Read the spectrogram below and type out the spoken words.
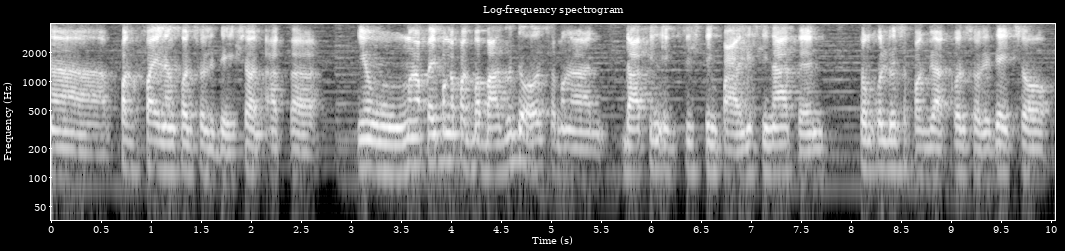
ah, pag-file ng consolidation at ah, yung mga may mga pagbabago doon sa mga dating existing policy natin tungkol doon sa pag-consolidate. So,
